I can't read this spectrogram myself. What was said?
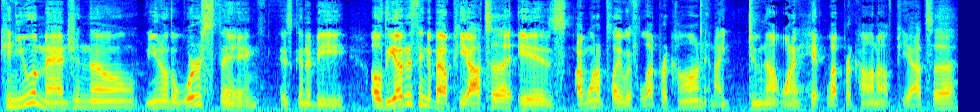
Can you imagine though? You know, the worst thing is going to be. Oh, the other thing about Piazza is I want to play with Leprechaun, and I do not want to hit Leprechaun off Piazza.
